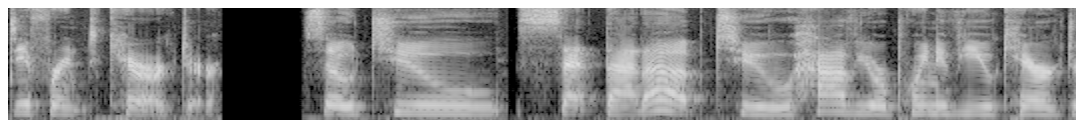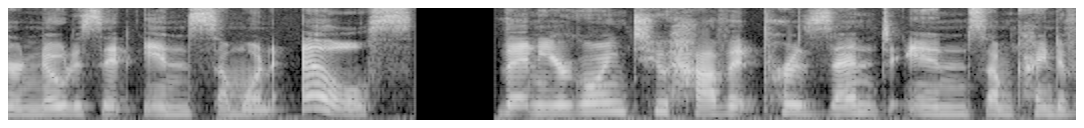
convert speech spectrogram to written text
different character. So, to set that up, to have your point of view character notice it in someone else, then you're going to have it present in some kind of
